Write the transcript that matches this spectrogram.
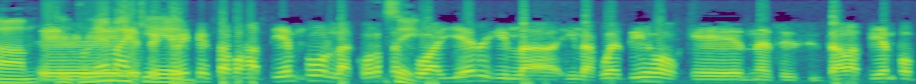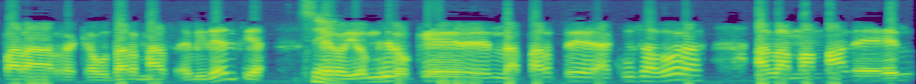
Eh, el problema es que... cree que estamos a tiempo, la corte Sí. fue ayer y la y la juez dijo que necesitaba tiempo para recaudar más evidencia. Sí. Pero yo miro que la parte acusadora a la mamá de él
